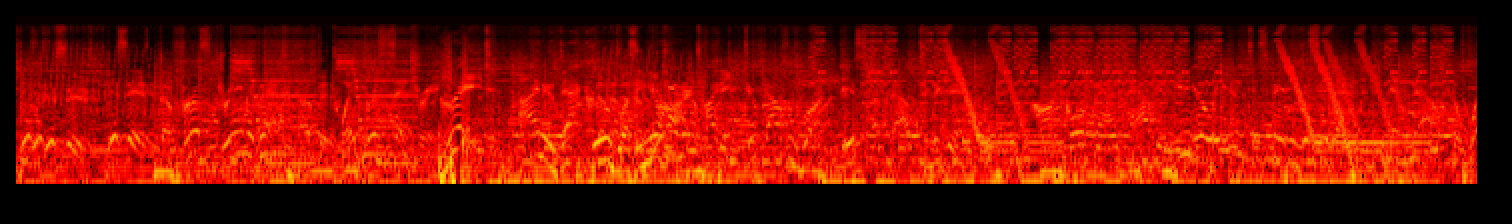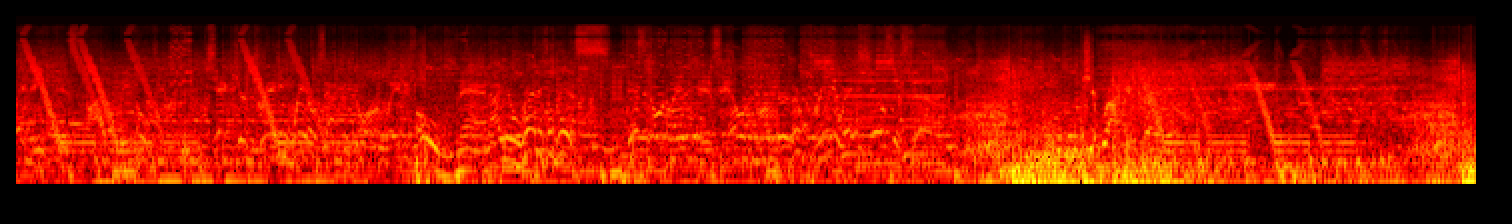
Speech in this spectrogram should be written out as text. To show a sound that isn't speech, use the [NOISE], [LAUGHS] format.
This is this is the first dream event of the 21st century. Great! I knew that groove was in your heart. Fighting 2001 is about to begin. Hardcore fans have been eagerly anticipating this event, and now the is finally over. Check your training wheels at the door, ladies. Oh man, are you ready for this? This tournament is held under the free ratio system. Keep rocking,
